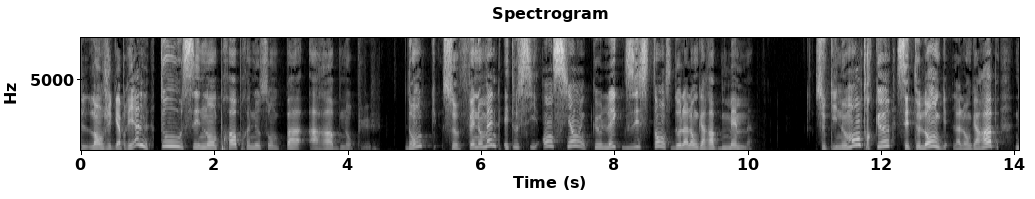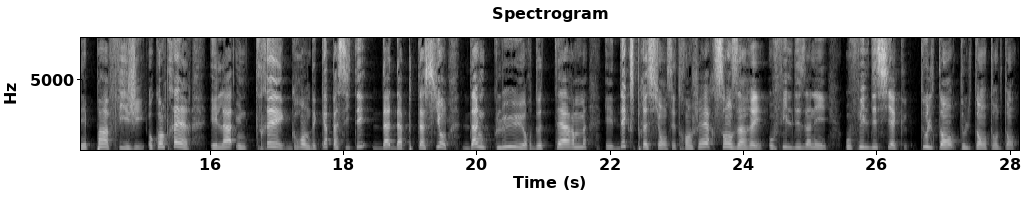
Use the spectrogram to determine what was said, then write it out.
l'ange Gabriel, tous ces noms propres ne sont pas arabes non plus. Donc, ce phénomène est aussi ancien que l'existence de la langue arabe même. Ce qui nous montre que cette langue, la langue arabe, n'est pas figée. Au contraire, elle a une très grande capacité d'adaptation, d'inclure de termes et d'expressions étrangères sans arrêt, au fil des années, au fil des siècles, tout le temps, tout le temps, tout le temps.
